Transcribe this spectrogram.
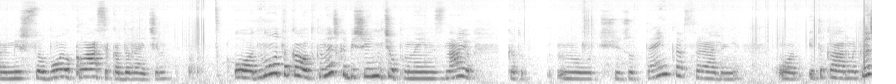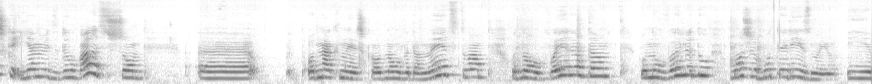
е, між собою. Класика, до речі. От, така от книжка, більше я нічого про неї не знаю. Така тут ну, чуть жовтенька всередині. От, і така гарна книжка. І я навіть здивувалась, що е, одна книжка одного видавництва, одного вигляду, одного вигляду може бути різною. І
